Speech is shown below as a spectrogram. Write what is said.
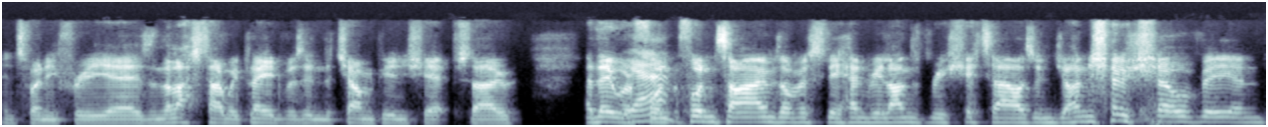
in 23 years, and the last time we played was in the championship. So, and they were Yeah. fun fun times. Obviously, Henry Lansbury, Shithouse, and John Joe Shelvey and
